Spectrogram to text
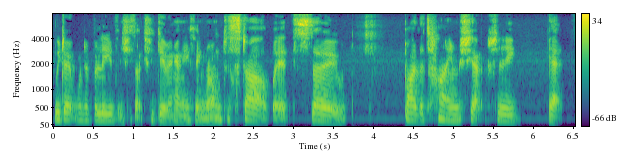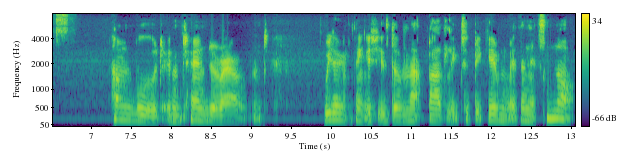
We don't want to believe that she's actually doing anything wrong to start with, so by the time she actually humbled and turned around, we don't think that she's done that badly to begin with, and it's not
